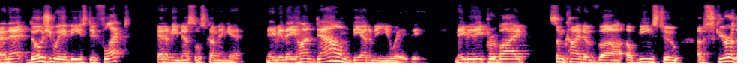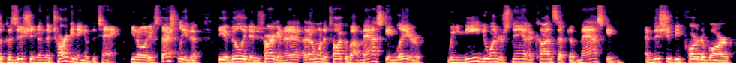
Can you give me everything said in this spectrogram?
and that those UAVs deflect enemy missiles coming in. Maybe they hunt down the enemy UAV. Maybe they provide some kind of, uh, means to obscure the position and the targeting of the tank. You know, especially the the ability to target. And I, and I want to talk about masking later we need to understand a concept of masking, and this should be part of our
